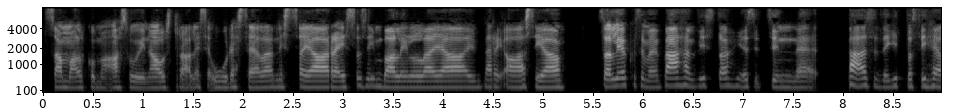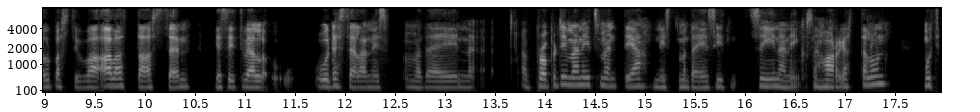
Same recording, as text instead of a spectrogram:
samalla, kun mä asuin Australiassa ja Uudessa-Seelannissa ja reissasin Balilla ja ympäri Aasiaa. Se oli joku semmoinen päähänpisto ja sitten sinne pääsi jotenkin tosi helposti vaan aloittaa sen. Ja sitten vielä Uudessa-Seelannissa mä tein property managementia, niin mä tein siitä, siinä niin sen harjoittelun. Mutta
